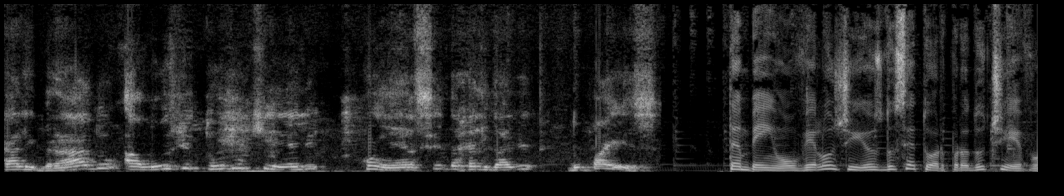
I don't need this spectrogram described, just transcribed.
calibrado à luz de tudo que ele conhece da realidade do país. Também houve elogios do setor produtivo.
